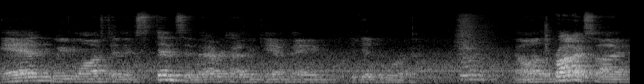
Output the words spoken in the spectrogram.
and we've launched an extensive advertising campaign to get the word out. Now, on the product side,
